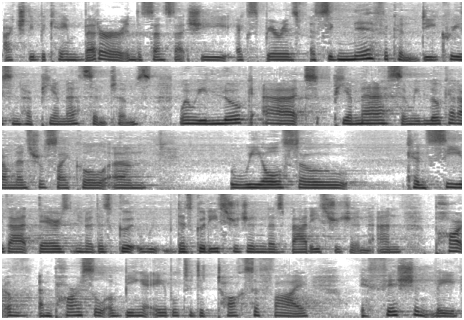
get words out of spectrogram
actually became better in the sense that she experienced a significant decrease in her PMS symptoms. When we look at PMS and we look at our menstrual cycle, um, we also can see that there's you know there's good there's good estrogen there's bad estrogen and part of and parcel of being able to detoxify efficiently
